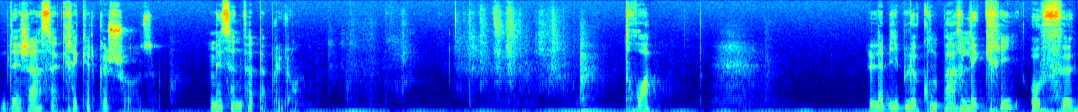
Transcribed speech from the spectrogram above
Déjà, ça crée quelque chose. Mais ça ne va pas plus loin. 3. La Bible compare l'écrit au feu.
